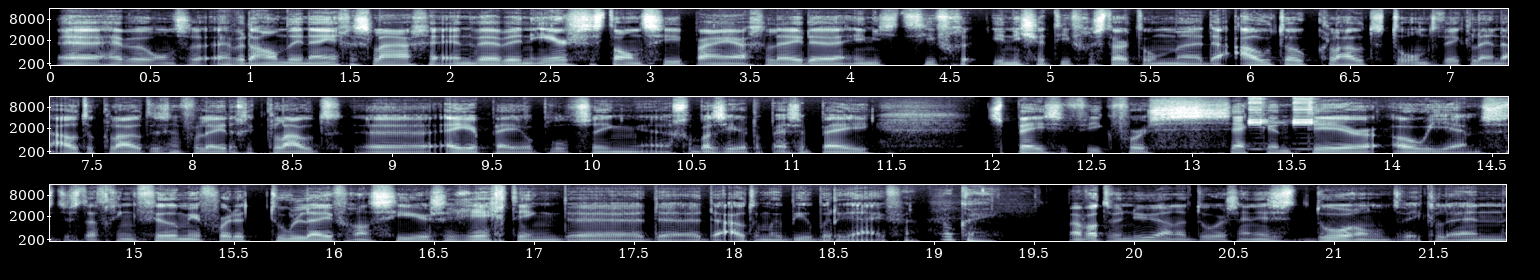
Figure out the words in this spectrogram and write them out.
Hebben, onze, hebben de handen ineen geslagen. En we hebben in eerste instantie een paar jaar geleden initiatief, initiatief gestart om de autocloud te ontwikkelen. En de autocloud is een volledige cloud ERP-oplossing eh, gebaseerd op SAP. Specifiek voor second tier OEM's. Dus dat ging veel meer voor de toeleveranciers richting de, de, de automobielbedrijven. Oké. Maar wat we nu aan het door zijn, is door aan het ontwikkelen. En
